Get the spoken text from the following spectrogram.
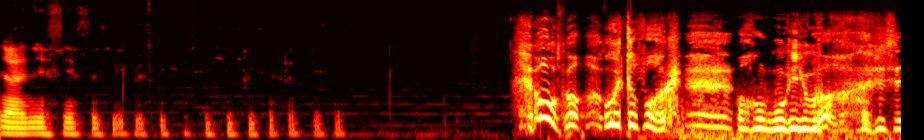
Nie, nic, nic, nic, nic, nic, nic, nic, nic, nic, nic, nic, nic, nic. O, o, what the fuck? O mój Boże!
